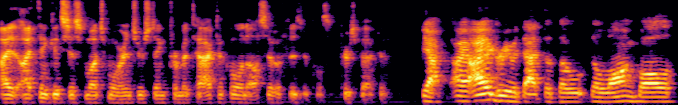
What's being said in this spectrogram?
I, I think it's just much more interesting from a tactical and also a physical perspective. Yeah, I, I agree with that. The, the the long ball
